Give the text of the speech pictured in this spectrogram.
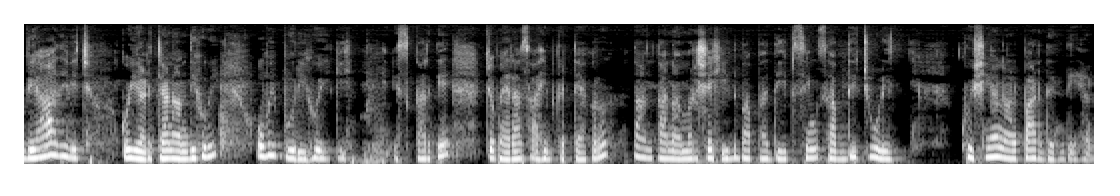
ਵਿਆਹ ਦੇ ਵਿੱਚ ਕੋਈ ਅੜਚਣ ਆਉਂਦੀ ਹੋਵੇ, ਉਹ ਵੀ ਪੂਰੀ ਹੋਏਗੀ। ਇਸ ਕਰਕੇ ਚੁਪਹਿਰਾ ਸਾਹਿਬ ਕੱਟਿਆ ਕਰੋ। ਧੰਨ ਧੰਨ ਅਮਰ ਸ਼ਹੀਦ ਬਾਬਾ ਦੀਪ ਸਿੰਘ ਸਭ ਦੀ ਝੋਲੀ ਖੁਸ਼ੀਆਂ ਨਾਲ ਭਰ ਦਿੰਦੇ ਹਨ।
